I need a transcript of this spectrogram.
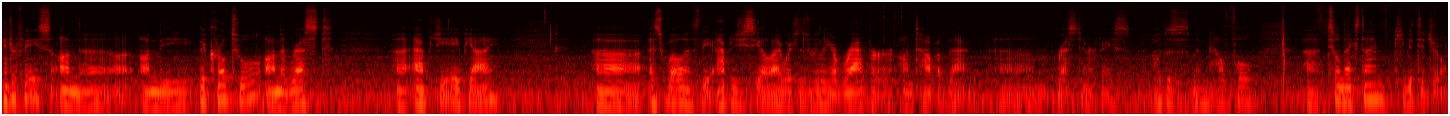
interface on the uh, on the the curl tool on the REST uh, Apigee API, uh, as well as the Apigee CLI, which is really a wrapper on top of that REST interface. I hope this has been helpful. Uh, till next time, keep it digital.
